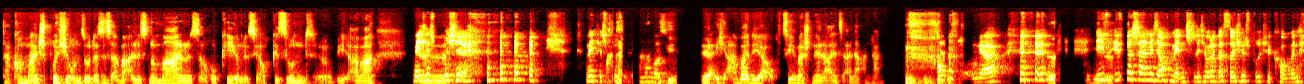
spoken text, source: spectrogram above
da kommen halt Sprüche und so, das ist aber alles normal und ist auch okay und ist ja auch gesund irgendwie. Aber welche äh, Sprüche? welche Sprüche? Ach, ja, ich arbeite ja auch zehnmal schneller als alle anderen. ja. ist, ist, wahrscheinlich auch menschlich, oder dass solche Sprüche kommen.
